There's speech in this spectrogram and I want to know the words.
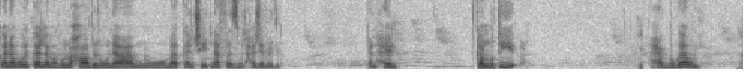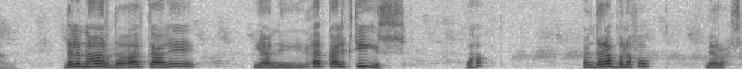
كان أبوه يكلم أقول له حاضر ونعم وما كانش يتنفذ من حاجة أبدا. كان حلو. كان مطيع. أحبه قوي. ده للنهاردة. أبكى عليه. يعني أبكى عليه كتير. وها؟ عند ربنا فوق. ما يروحش.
